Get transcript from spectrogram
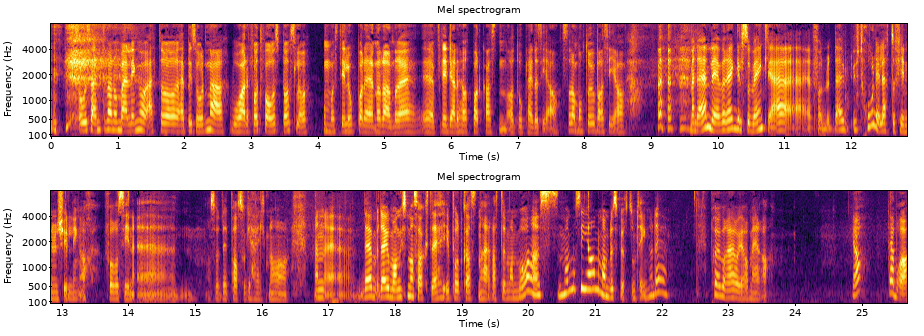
og hun sendte meg noen meldinger etter episoden her hvor hun hadde fått forespørsler om å stille opp på det ene og det andre eh, fordi de hadde hørt podkasten og at hun pleide å si ja. Så da måtte hun jo bare si ja. Men det er en leveregel som egentlig er Det er utrolig lett å finne unnskyldninger for å si eh, Altså, det passer ikke helt nå. Men eh, det, det, er jo mange som har sagt det i podkasten her, at man må, man må si ja når man blir spurt om ting. Og det prøver jeg å gjøre mer av. Ja, det er bra.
